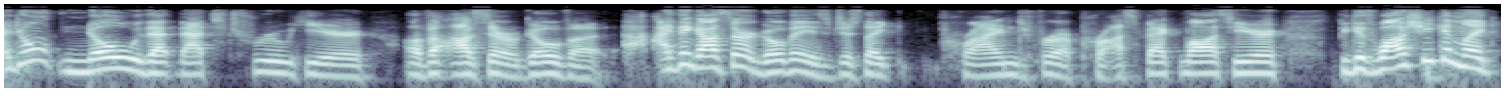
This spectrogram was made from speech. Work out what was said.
I don't know that that's true here of Azaragova. I think Azaragova is just like primed for a prospect loss here because while she can like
